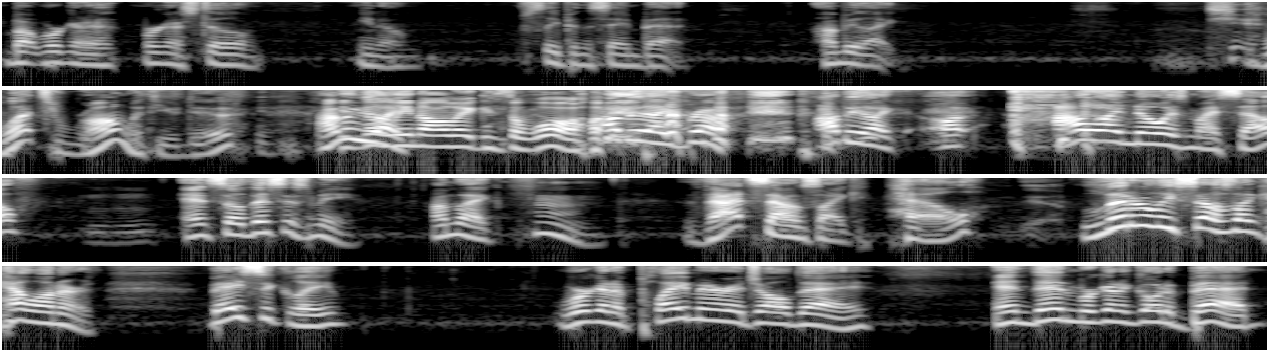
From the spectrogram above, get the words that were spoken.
but we're gonna we're gonna still, you know, sleep in the same bed, I'll be like, "What's wrong with you, dude?" I'm gonna like, lean all the way against the wall. I'll be like, bro, I'll be like, uh, all I know is myself. And so this is me. I'm like, hmm, that sounds like hell. Literally sounds like hell on earth. Basically, we're going to play marriage all day and then we're going to go to bed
